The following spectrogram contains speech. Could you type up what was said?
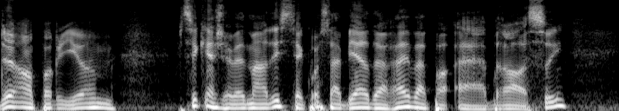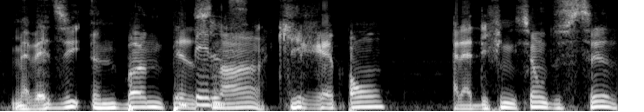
de Emporium. Puis, tu sais, quand j'avais demandé c'était quoi sa bière de rêve à, brasser, il m'avait dit une bonne Pilsner Pils. qui répond à la définition du style.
